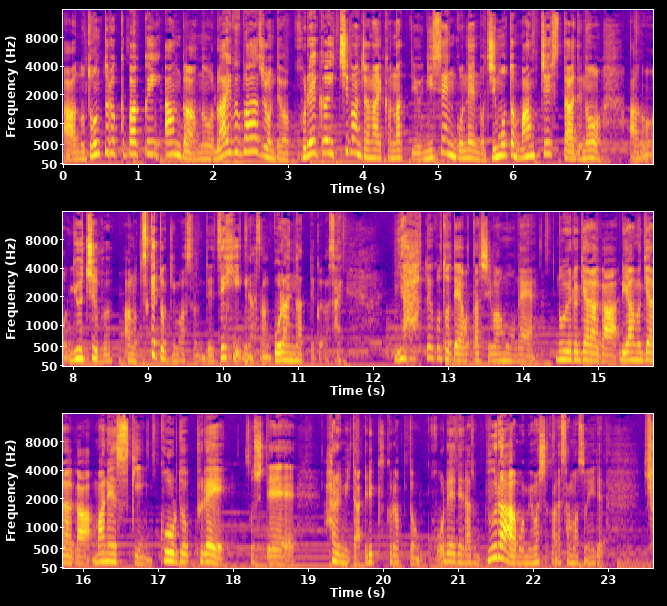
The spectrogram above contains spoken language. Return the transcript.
あの、Don't Look Back in Anger のライブバージョンではこれが一番じゃないかなっていう2005年の地元マンチェスターでのあの YouTube あのつけときますんでぜひ皆さんご覧になってください。いやー、ということで私はもうね、ノエル・ギャラガー、リアム・ギャラガー、マネスキン、コールド・プレイ、そして、春見たエリック・クラプトン、これで、ね、ブラーも見ましたからね、サマソニーで。いや、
